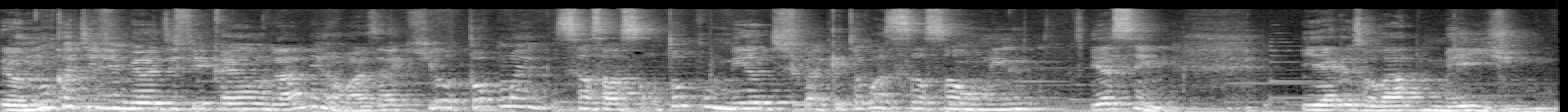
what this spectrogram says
eu nunca tive medo de ficar em lugar nenhum, mas aqui eu tô com uma sensação, tô com medo de ficar aqui, tô com uma sensação ruim. E assim, e era isolado mesmo.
